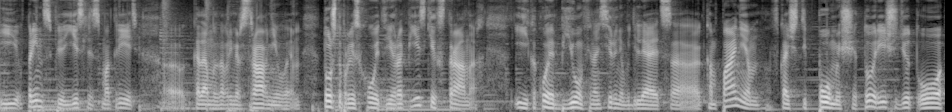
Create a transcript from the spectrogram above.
И, в принципе, если смотреть, э, когда мы, например, сравниваем то, что происходит в европейских странах, и какой объем финансирования выделяется компаниям в качестве помощи, то речь идет о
